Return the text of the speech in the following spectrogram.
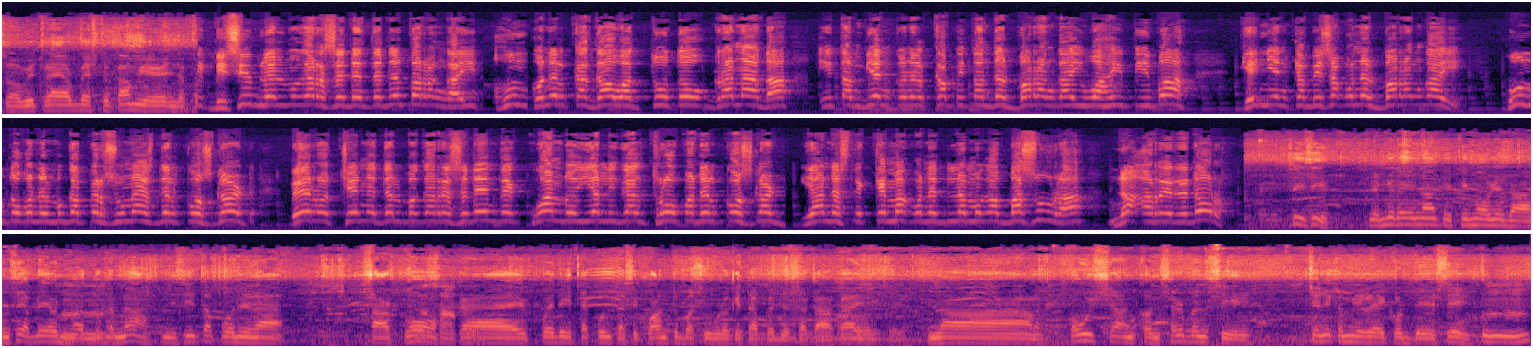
So we try our best to come here in the Visible el mga residente del barangay junto con el kagawad Toto Granada y también con el capitán del barangay Wahib Iba. Ganyan kabisa con el barangay junto con el mga personajes del Coast Guard. Pero tiene del mga residente cuando ya legal tropa del Coast Guard yan este quema con el mga basura na alrededor. Sí, sí. Yung mira yun natin, timaw yung daan siya. Ablayo na, ito na. Nisita po ni na sako. Sako. Kay pwede kita kunta si kwanto basura kita pwede sa kakay. Na Ocean Conservancy, Tiyan kami record dese.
